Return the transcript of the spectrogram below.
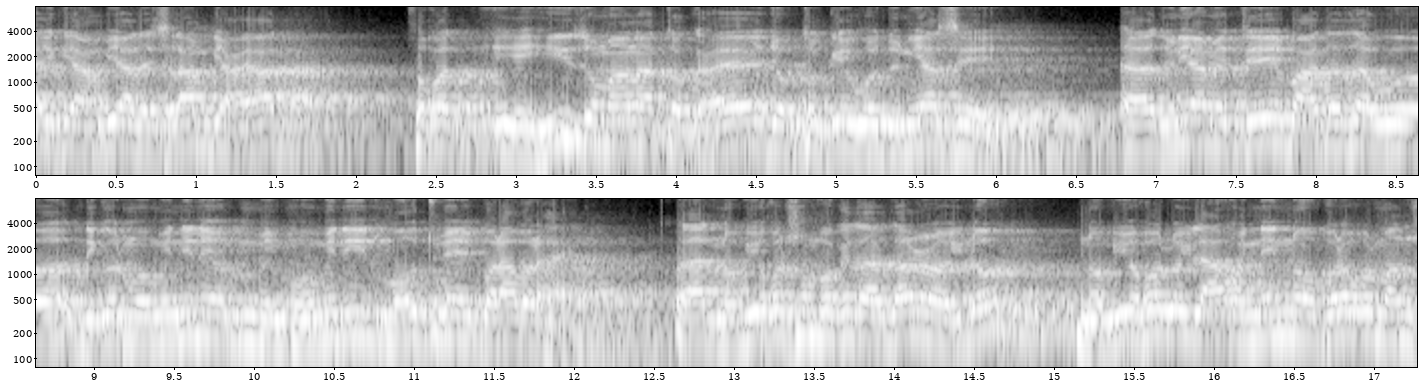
ہے کہ انبیاء علیہ السلام کی حیات فقط یہی زمانہ تک ہے جب تو کہ وہ دنیا سے دنیا میں تھے بعد ازا وہ دیگر مومنین مومنین موت میں برابر ہے۔ نبی নবীয়কর সম্পর্কে তার ধারণা হইল নবী অকল লইলা অন্যান্য অপরাপর মানুষ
